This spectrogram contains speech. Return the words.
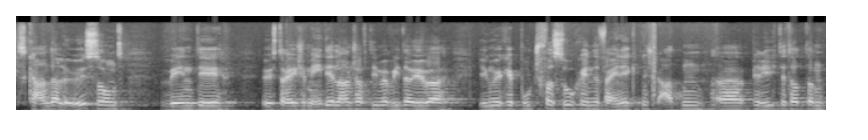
skandalös und wenn die österreichische Medienlandschaft immer wieder über irgendwelche Putschversuche in den Vereinigten Staaten äh, berichtet hat, dann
